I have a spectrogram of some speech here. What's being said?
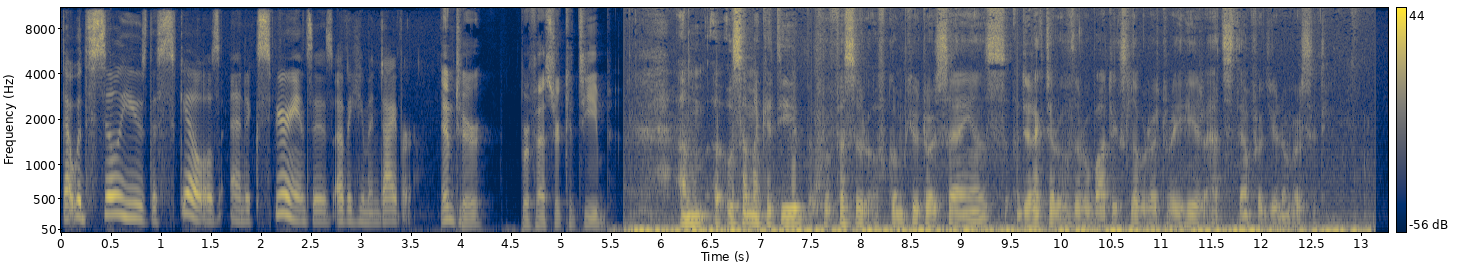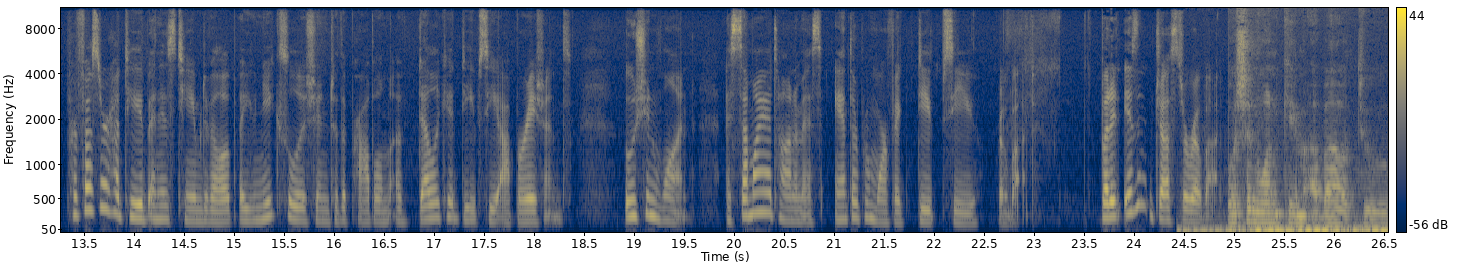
that would still use the skills and experiences of a human diver. Enter Professor Khatib. I'm Oussama Khatib, professor of computer science, director of the robotics laboratory here at Stanford University. Professor Khatib and his team develop a unique solution to the problem of delicate deep sea operations Ocean One, a semi autonomous anthropomorphic deep sea robot. But it isn't just a robot. Ocean One came about to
